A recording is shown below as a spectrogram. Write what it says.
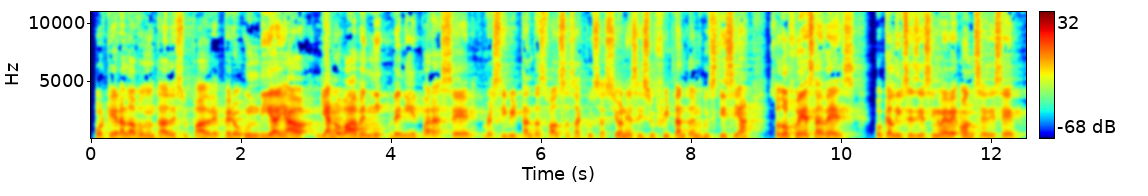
porque era la voluntad de su Padre. Pero un día ya, ya no va a venir, venir para hacer, recibir tantas falsas acusaciones y sufrir tanta injusticia. Solo fue esa vez. Apocalipsis 19, 11 dice,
